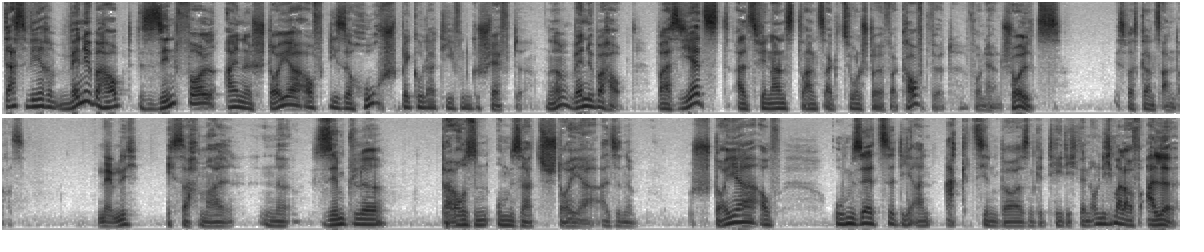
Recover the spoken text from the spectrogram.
das wäre, wenn überhaupt, sinnvoll, eine Steuer auf diese hochspekulativen Geschäfte. Ne? Wenn überhaupt. Was jetzt als Finanztransaktionssteuer verkauft wird von Herrn Scholz, ist was ganz anderes. Nämlich? Ich sag mal, eine simple Börsenumsatzsteuer, also eine Steuer auf Umsätze, die an Aktienbörsen getätigt werden. Und nicht mal auf alle,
